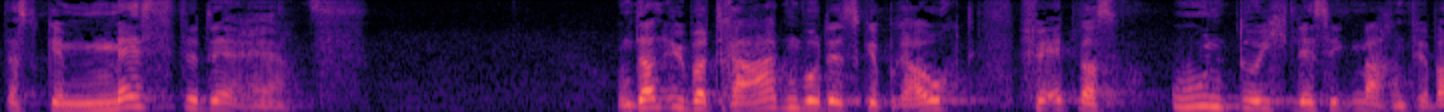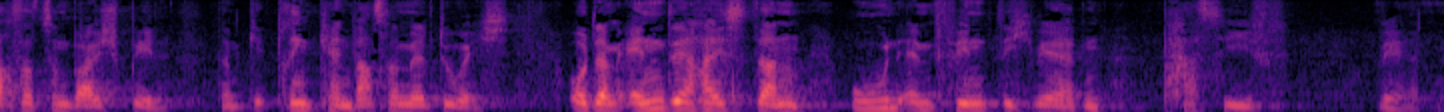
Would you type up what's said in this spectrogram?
das gemästete Herz. Und dann übertragen wurde es gebraucht für etwas undurchlässig machen, für Wasser zum Beispiel. Dann trinkt kein Wasser mehr durch. Oder am Ende heißt dann unempfindlich werden, passiv werden.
